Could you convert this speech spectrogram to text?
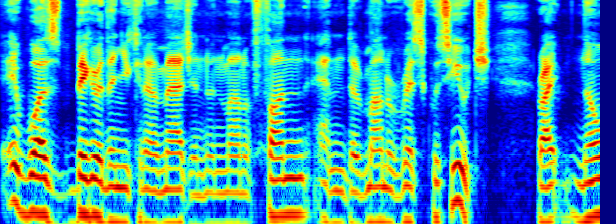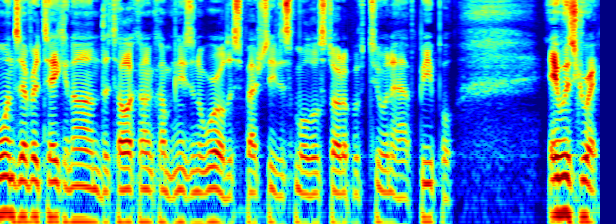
it was bigger than you can imagine. The amount of fun and the amount of risk was huge, right? No one's ever taken on the telecom companies in the world, especially the small little startup of two and a half people. It was great,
